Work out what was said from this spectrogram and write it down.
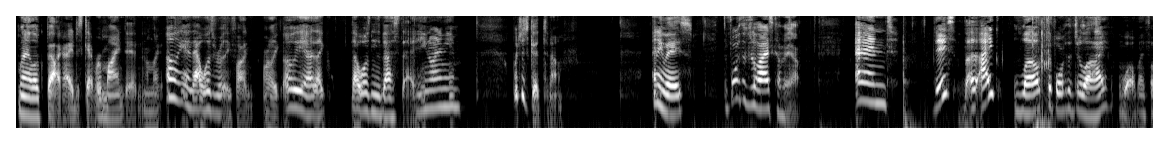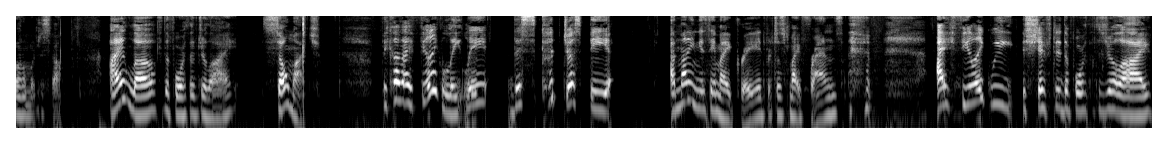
when I look back, I just get reminded and I'm like, oh yeah, that was really fun. Or like, oh yeah, like that wasn't the best day. You know what I mean? Which is good to know. Anyways, the 4th of July is coming up. And this, I love the 4th of July. Well, my phone almost just fell. I love the 4th of July so much because I feel like lately this could just be, I'm not even gonna say my grade, but just my friends. I feel like we shifted the 4th of July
